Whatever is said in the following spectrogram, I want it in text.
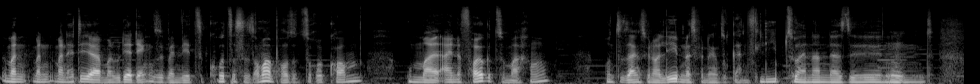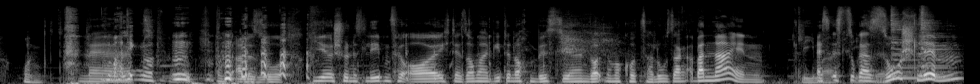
man, man, man hätte ja, man würde ja denken, so wenn wir jetzt kurz aus der Sommerpause zurückkommen, um mal eine Folge zu machen und zu sagen, dass wir noch leben, dass wir dann so ganz lieb zueinander sind Mhm. und nett Malik nur, und, und alle so, hier, schönes Leben für euch, der Sommer geht ja noch ein bisschen, wollten nur mal kurz Hallo sagen. Aber nein, es ist sogar so schlimm,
